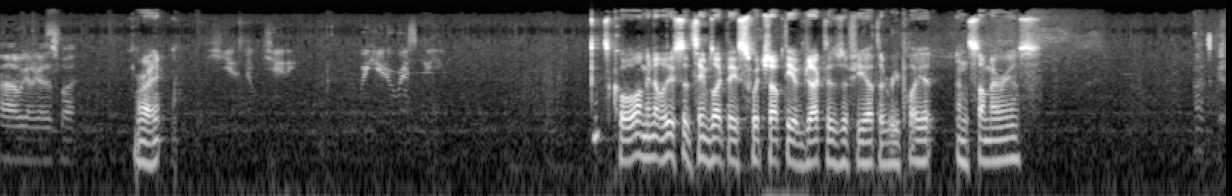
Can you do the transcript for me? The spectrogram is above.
Uh, we gotta go this way. Right. Yeah, no kidding. We're here to rescue you. That's cool. I mean, at least it seems like they switch up the objectives if you have to replay it in some areas. That's good.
